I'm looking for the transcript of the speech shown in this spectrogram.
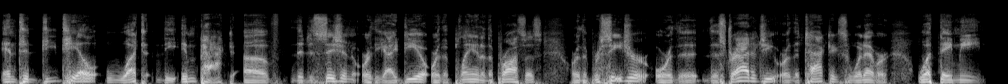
and to detail what the impact of the decision or the idea or the plan or the process or the procedure or the, the strategy or the tactics or whatever, what they mean.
